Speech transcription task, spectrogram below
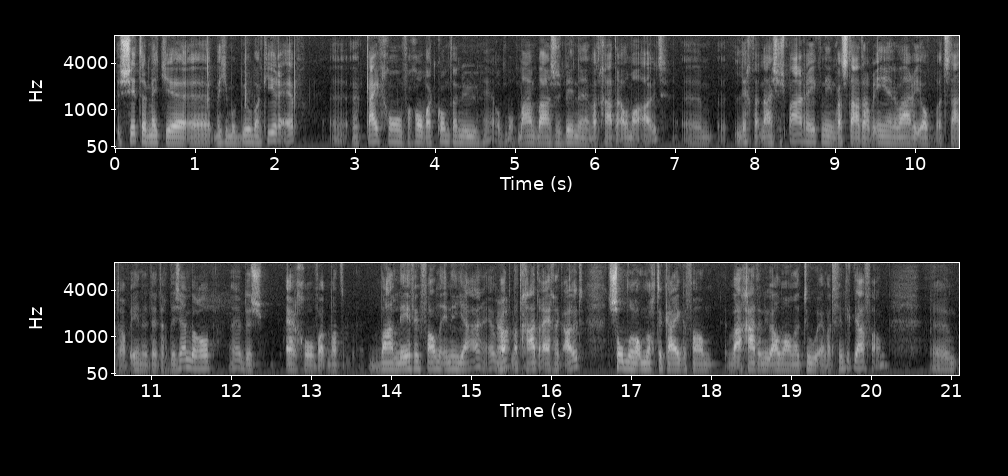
zitten met je, met je mobiel bankieren app. kijk gewoon van, goh, wat komt er nu hè, op, maandbasis binnen? Wat gaat er allemaal uit? Um, leg dat naast je spaarrekening. Wat staat er op 1 januari op? Wat staat er op 31 december op? Hè? Dus ergo, wat, wat, waar leef ik van in een jaar? Hè? Wat, wat gaat er eigenlijk uit? Zonder om nog te kijken van, waar gaat er nu allemaal naartoe en wat vind ik daarvan? Um,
